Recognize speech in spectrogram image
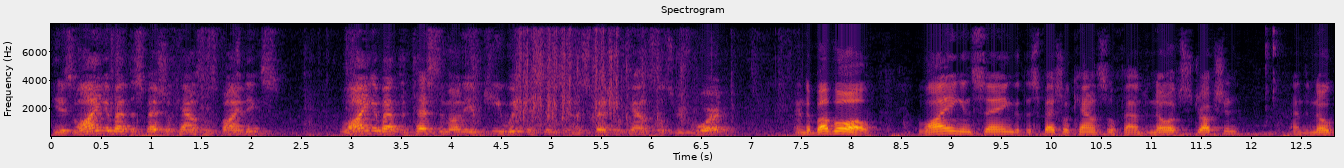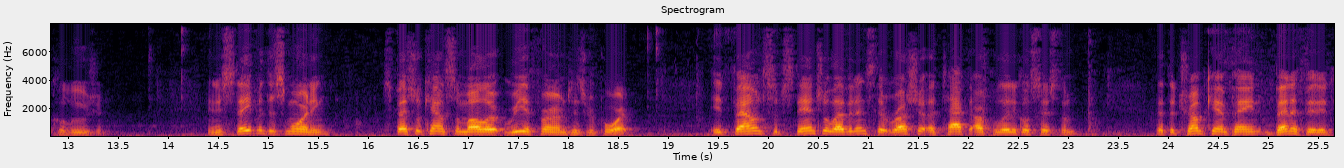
He is lying about the special counsel's findings, lying about the testimony of key witnesses in the special counsel's report, and above all, lying in saying that the special counsel found no obstruction and no collusion. In his statement this morning, Special Counsel Mueller reaffirmed his report. It found substantial evidence that Russia attacked our political system, that the Trump campaign benefited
